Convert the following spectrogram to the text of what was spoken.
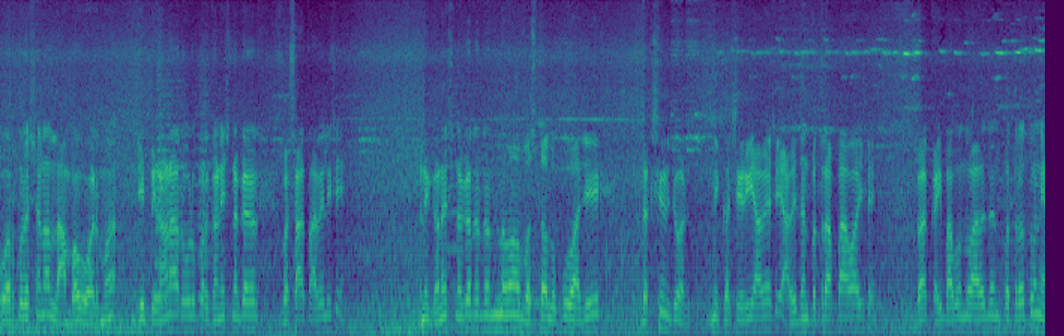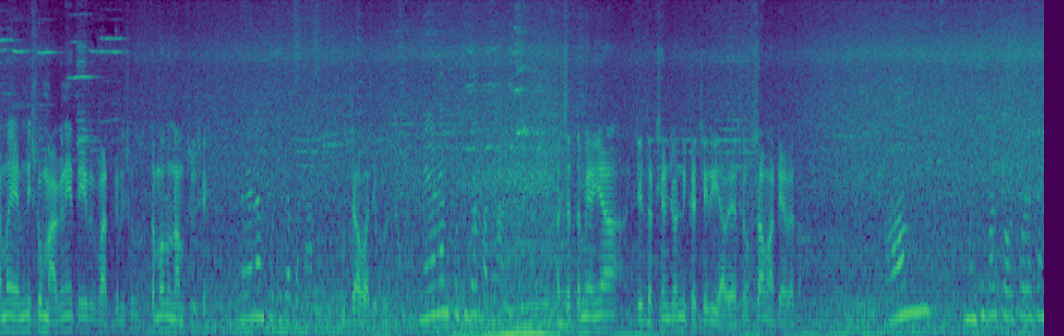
કોર્પોરેશનના લાંબા વોર્ડમાં જે પિરાણા રોડ પર ગણેશનગર વસાહત આવેલી છે અને ગણેશનગરમાં વસતા લોકો આજે દક્ષિણ જોડની કચેરી આવ્યા છે આવેદનપત્ર આપવા આવે છે. આ કઈ બાબતનું આવેદનપત્ર હતું ને એમાં એમની શું માગણી હતી એ વાત કરીશું. તમારું નામ શું છે? ઊંચા અવાજે બોલજો અચ્છા તમે અહીંયા જે દક્ષિણ ઝોનની કચેરી આવ્યા છો શા માટે આવ્યા હતા? હમ म्यूनसिपल कॉर्पोरेशन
